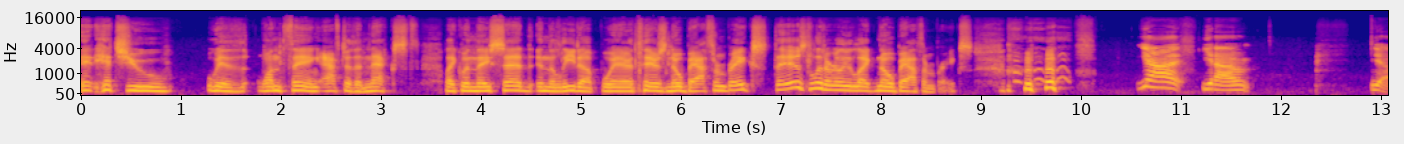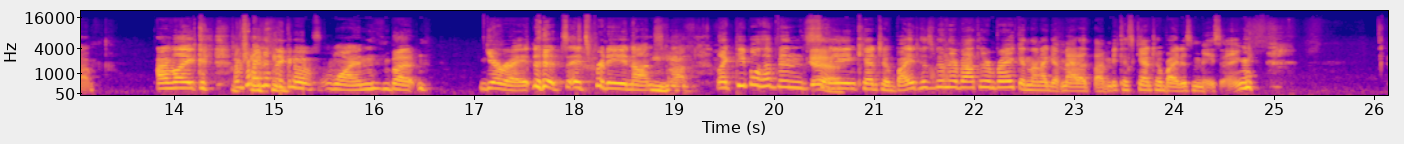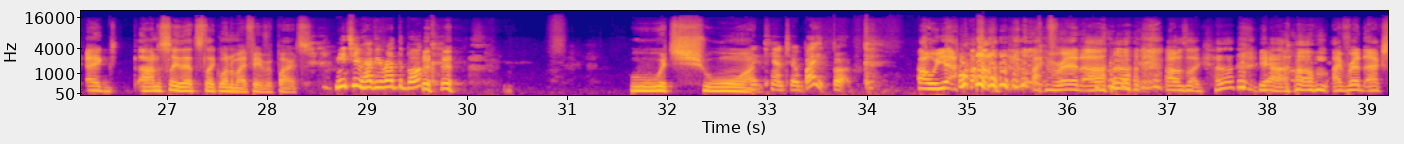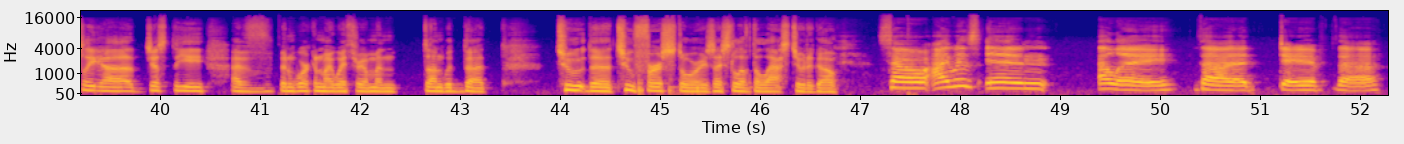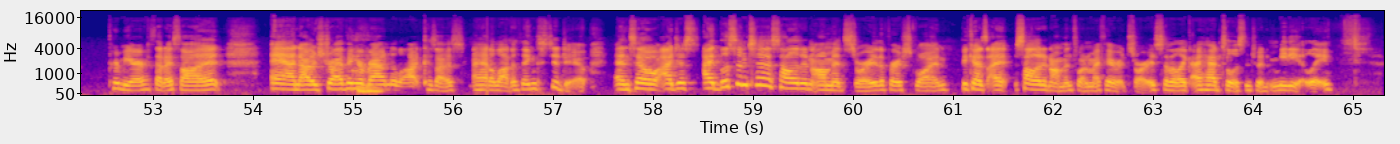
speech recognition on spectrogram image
it hits you with one thing after the next. Like when they said in the lead up where there's no bathroom breaks there's literally like no bathroom breaks. Yeah yeah. Yeah. I'm like i'm trying to think of one but you're right. It's it's pretty nonstop. Mm-hmm. Like people have been yeah. saying Canto Bight has been their bathroom break, and then I get mad at them because Canto Bight is amazing. I, honestly, that's like one of my favorite parts. Me too. Have you read the book? Which one? The Canto Bight book. Oh yeah, I've read. Uh, I was like, huh? yeah. Um, I've read actually uh, just the. I've been working my way through them and done with the two the two first stories. I still have the last two to go. So I was in LA the day of the premiere that I saw it, and I was driving mm-hmm. around a lot because I was I had a lot of things to do, and so I just I'd listened to Saladin Ahmed's story, the first one, because I Saladin Ahmed's one of my favorite stories, so like I had to listen to it immediately.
